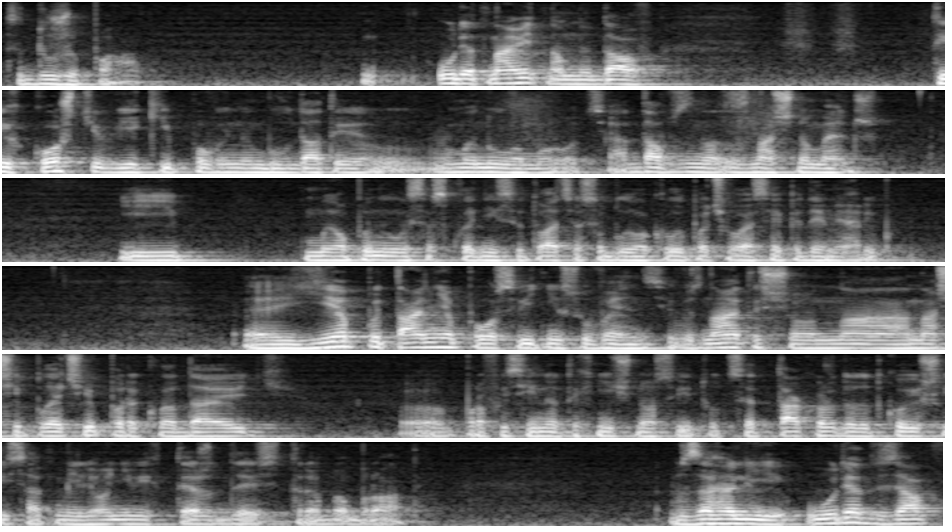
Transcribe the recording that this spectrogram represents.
Це дуже погано. Уряд навіть нам не дав тих коштів, які повинен був дати в минулому році, а дав значно менше. І ми опинилися в складній ситуації, особливо коли почалася епідемія грипу. Е, Є питання по освітній субвенції. Ви знаєте, що на наші плечі перекладають е, професійно-технічну освіту. Це також додаткові 60 мільйонів, їх теж десь треба брати. Взагалі, уряд взяв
